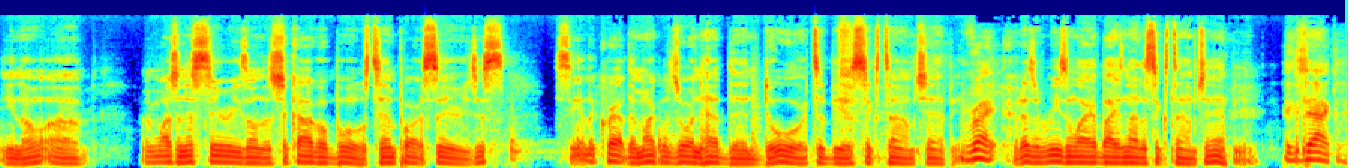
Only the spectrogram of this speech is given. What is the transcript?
You know, uh, I've been watching this series on the Chicago Bulls, ten part series. Just seeing the crap that Michael Jordan had to endure to be a six time champion. Right. But there's a reason why everybody's not a six time champion. Exactly.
